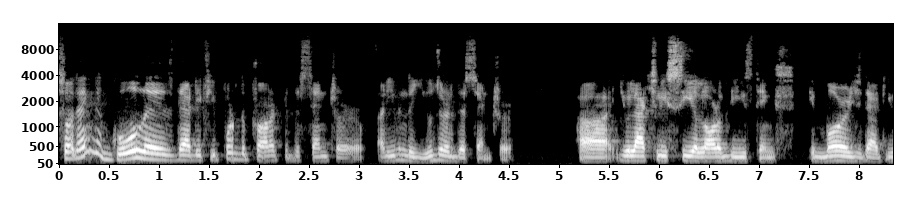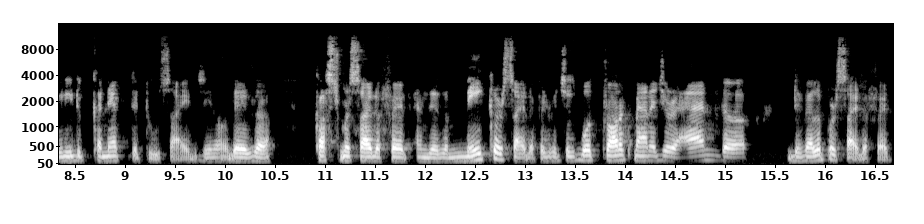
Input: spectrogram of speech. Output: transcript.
So i think the goal is that if you put the product at the center or even the user at the center uh, you'll actually see a lot of these things emerge that you need to connect the two sides. You know there's a customer side of it and there's a maker side of it which is both product manager and the developer side of it.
